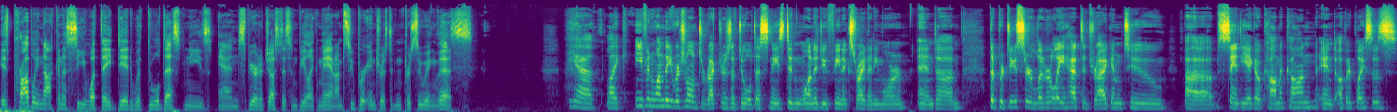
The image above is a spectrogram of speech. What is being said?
is probably not going to see what they did with Dual Destinies and Spirit of Justice and be like, man, I'm super interested in pursuing this. Yeah, like even when the original directors of Dual Destinies didn't want to do Phoenix Wright anymore, and um, the producer literally had to drag him to uh, San Diego Comic Con and other places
